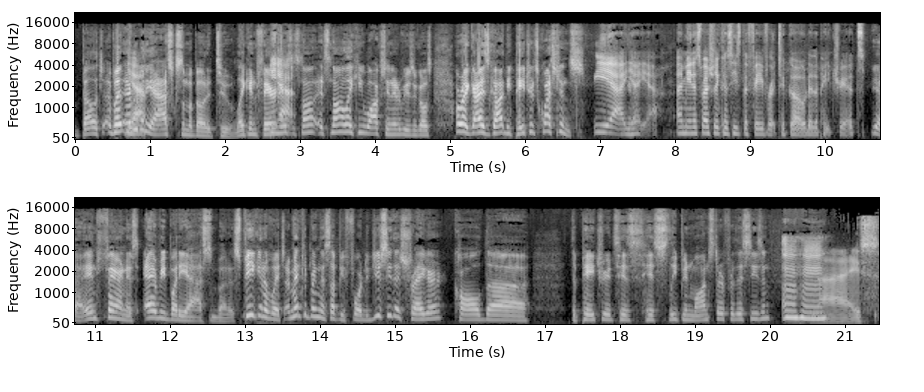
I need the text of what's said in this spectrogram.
Belichick, but everybody asks him about it too. Like in fairness, Yeah. it's not it's not like he walks in interviews and goes, "All right, guys, got any Patriots questions?" yeah, yeah, yeah. I mean, especially because he's the favorite to go to the Patriots. Yeah, in fairness, everybody asks him about it. Speaking of which, I meant to bring this up before. Did you see that Schrager called uh, the Patriots his his sleeping monster for this season? Nice.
